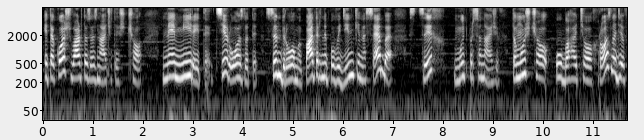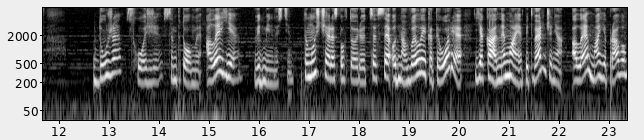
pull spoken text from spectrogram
І також варто зазначити, що не міряйте ці розлади, синдроми, патерни поведінки на себе з цих мультперсонажів, тому що у багатьох розладів дуже схожі симптоми, але є відмінності. Тому ще раз повторюю, це все одна велика теорія, яка не має підтвердження, але має право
